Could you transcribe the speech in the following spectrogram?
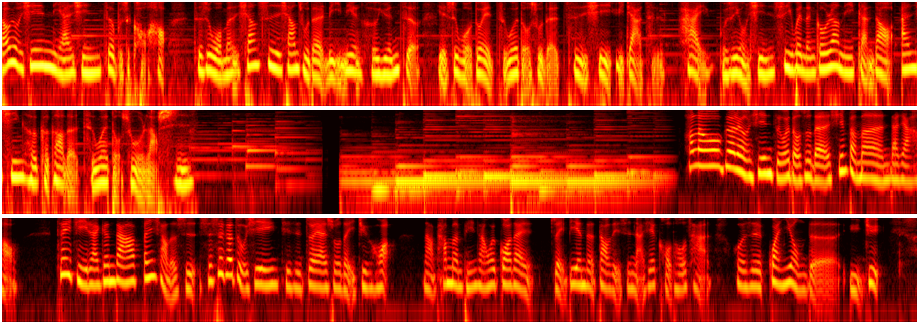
找永新，你安心，这不是口号，这是我们相识相处的理念和原则，也是我对紫微斗数的自信与价值。嗨，我是永新，是一位能够让你感到安心和可靠的紫微斗数老师。Hello，各位永新紫微斗数的新粉们，大家好。这一集来跟大家分享的是十四颗主星其实最爱说的一句话。那他们平常会挂在嘴边的到底是哪些口头禅或者是惯用的语句？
